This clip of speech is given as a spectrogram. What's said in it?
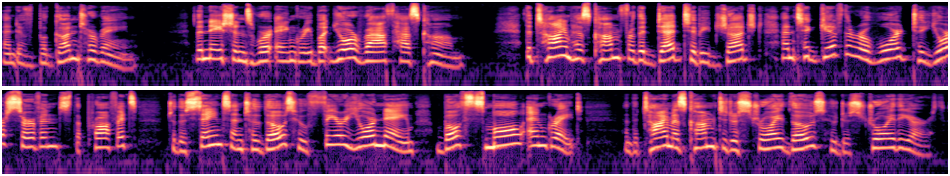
and have begun to reign. The nations were angry, but your wrath has come. The time has come for the dead to be judged and to give the reward to your servants, the prophets, to the saints, and to those who fear your name, both small and great and the time has come to destroy those who destroy the earth.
